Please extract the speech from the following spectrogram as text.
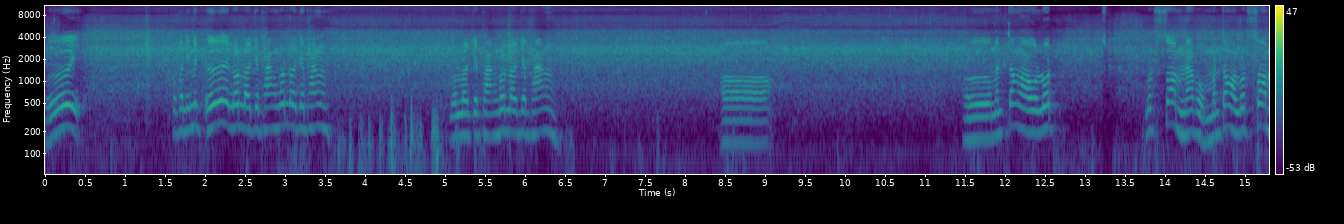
เฮ้ยรถคันนี้มันเอ้ยรถเราจะพังรถเราจะพังรถเราจะพังรถเราจะพังอ๋อเออมันต้องเอารถรถซ่อมนะผมมันต้องเอารถซ่อม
